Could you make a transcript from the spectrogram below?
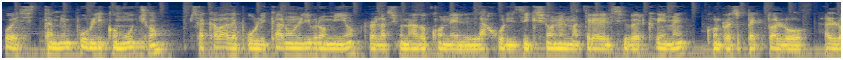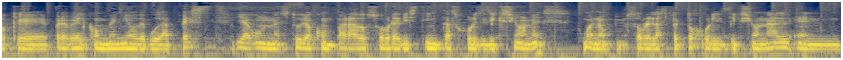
pues también publico mucho. Se acaba de publicar un libro mío relacionado con el, la jurisdicción en materia del cibercrimen con respecto a lo, a lo que prevé el convenio de Budapest y hago un estudio comparado sobre distintas jurisdicciones, bueno, sobre el aspecto jurisdiccional en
